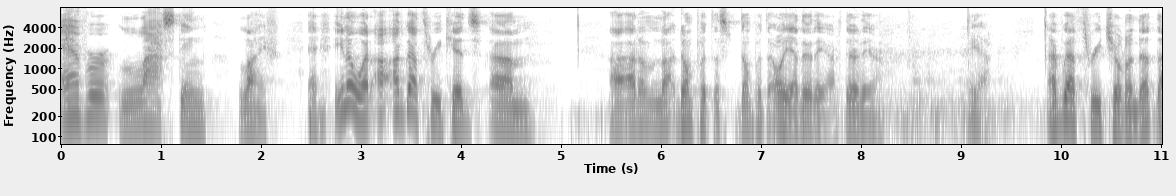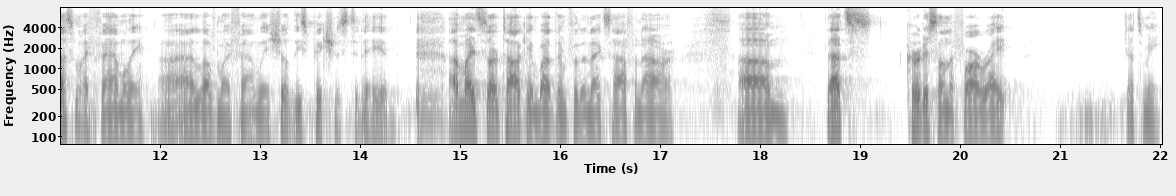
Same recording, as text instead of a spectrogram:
everlasting life. And you know what? I, have got three kids. Um, I, don't not, don't put this. Don't put the. Oh yeah, there they are. There they are. Yeah, I've got three children. That, that's my family. I, I, love my family. I showed these pictures today, and I might start talking about them for the next half an hour. Um, that's Curtis on the far right. That's me.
